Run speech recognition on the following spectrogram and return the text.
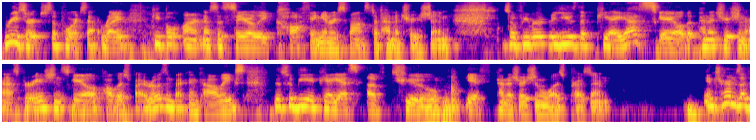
research supports that, right? People aren't necessarily coughing in response to penetration. So if we were to use the PAS scale, the penetration aspiration scale published by Rosenbek and colleagues, this would be a PAS of two if penetration was present. In terms of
